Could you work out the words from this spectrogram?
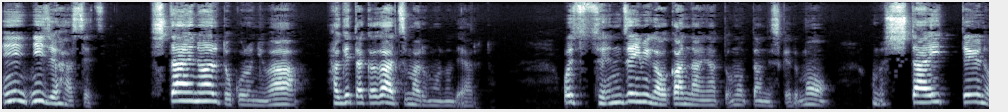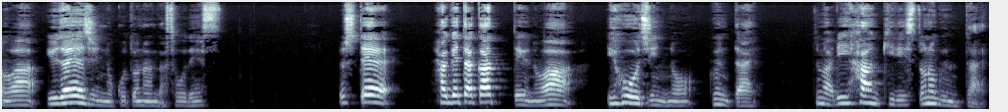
28節死体のあるところには、ハゲタカが集まるものである。これ全然意味がわかんないなと思ったんですけども、この死体っていうのはユダヤ人のことなんだそうです。そして、ハゲタカっていうのは違法人の軍隊、つまり反キリストの軍隊。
